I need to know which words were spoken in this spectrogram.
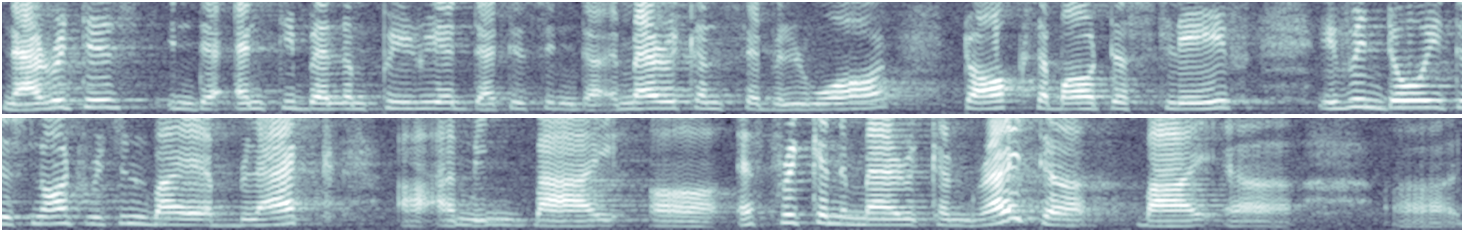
narratives in the antebellum period that is in the American Civil War, talks about a slave even though it is not written by a black uh, I mean by uh, African American writer by uh,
